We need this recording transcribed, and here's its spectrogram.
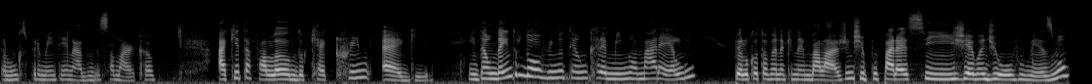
eu nunca experimentei nada dessa marca. Aqui tá falando que é cream egg. Então dentro do ovinho tem um creminho amarelo, pelo que eu tô vendo aqui na embalagem, tipo parece gema de ovo mesmo.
